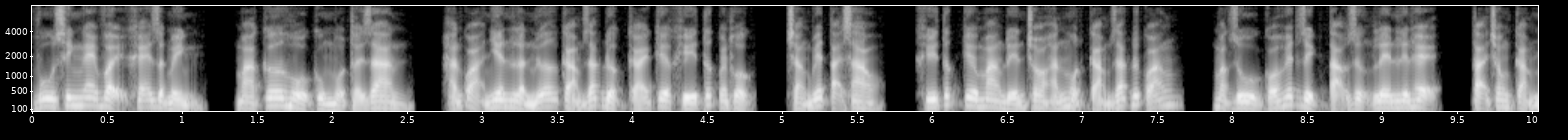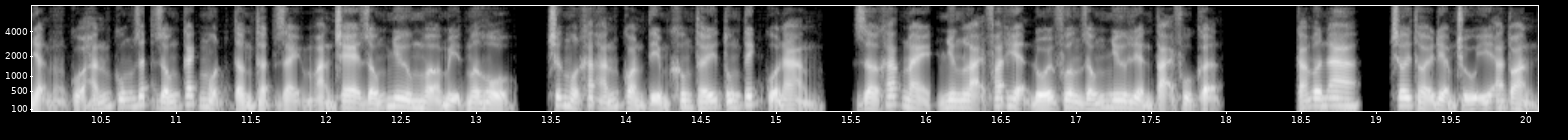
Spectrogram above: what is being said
Vũ sinh nghe vậy khẽ giật mình, mà cơ hồ cùng một thời gian, hắn quả nhiên lần nữa cảm giác được cái kia khí tức quen thuộc, chẳng biết tại sao, khí tức kia mang đến cho hắn một cảm giác đứt quãng, mặc dù có huyết dịch tạo dựng lên liên hệ, tại trong cảm nhận của hắn cũng rất giống cách một tầng thật dậy màn tre giống như mở mịt mơ hồ, trước một khắc hắn còn tìm không thấy tung tích của nàng, giờ khác này nhưng lại phát hiện đối phương giống như liền tại phụ cận. Cảm ơn a, chơi thời điểm chú ý an toàn.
